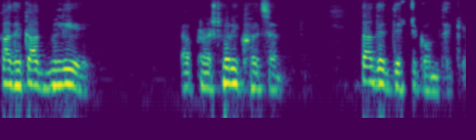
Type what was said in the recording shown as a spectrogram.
কাঁধে কাঁধ মিলিয়ে আপনার শরিক হয়েছেন তাদের দৃষ্টিকোণ থেকে।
